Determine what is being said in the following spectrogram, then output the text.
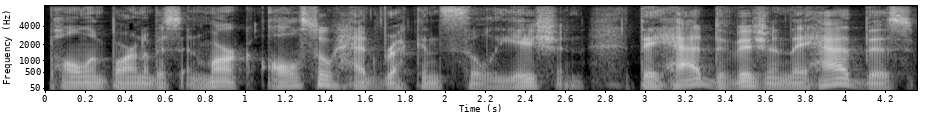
Paul and Barnabas and Mark also had reconciliation. They had division. They had this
